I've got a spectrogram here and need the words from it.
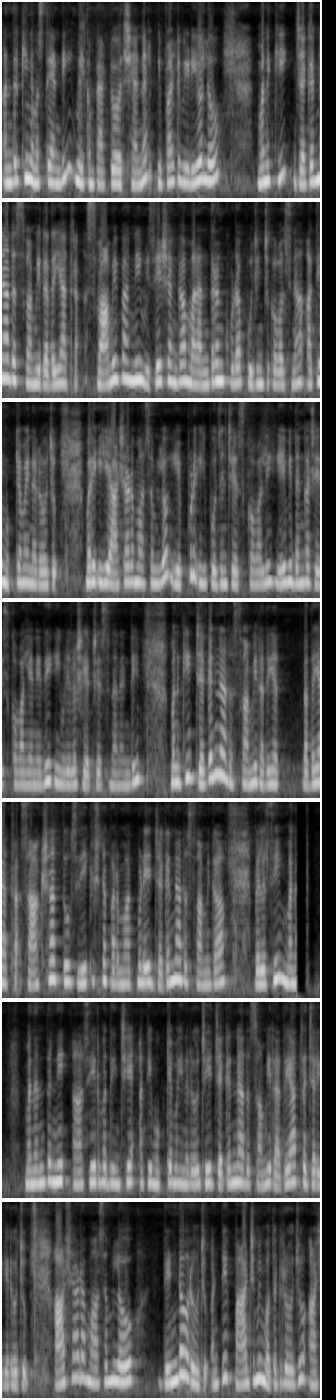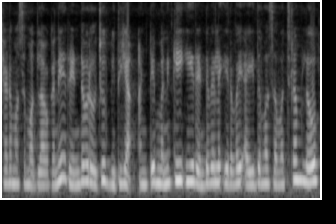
అందరికీ నమస్తే అండి. Welcome back to our channel ఇవాళ వీడియోలో మనకి జగన్నాథ స్వామి రథయాత్ర స్వామివారిని విశేషంగా మనందరం కూడా పూజించుకోవాల్సిన అతి ముఖ్యమైన రోజు. మరి ఈ ఆషాఢ మాసంలో ఎప్పుడు ఈ పూజను చేసుకోవాలి ఏ విధంగా చేసుకోవాలి అనేది ఈ వీడియోలో షేర్ చేస్తున్నానండి. మనకి జగన్నాథ స్వామి రథయాత్ర రథయాత్ర సాక్షాత్తు శ్రీకృష్ణ పరమాత్ముడే జగన్నాథ స్వామిగా వెలసి మన మనందరినీ ఆశీర్వదించే అతి ముఖ్యమైన రోజే జగన్నాథ స్వామి రథయాత్ర జరిగే రోజు. ఆషాఢ మాసంలో రెండవ రోజు అంటే పాడ్యమి మొదటి రోజు ఆషాఢమాసం మొదలవగానే రెండవ రోజు విధియ. అంటే మనకి ఈ రెండు వేల ఇరవై ఐదవ సంవత్సరంలో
